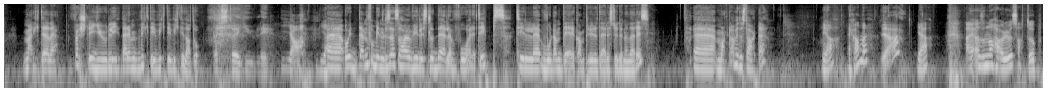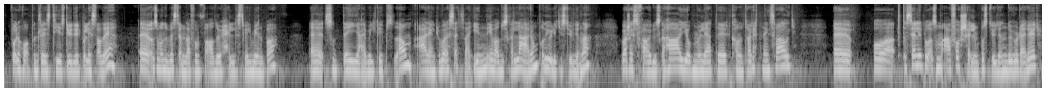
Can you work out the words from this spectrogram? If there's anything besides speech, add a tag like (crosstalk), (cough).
Merk dere det. 1. juli. Det er en viktig, viktig, viktig dato. 1. juli. Ja. Ja. Uh, og i den forbindelse så har vi lyst til å dele våre tips til eh, hvordan dere kan prioritere studiene deres. Uh, Martha, vil du starte? ja, jeg kan det. Ja. Ja. Nei, altså nå har du jo satt opp forhåpentligvis ti studier på lista di, eh, og så må du bestemme deg for hva du helst vil begynne på. Eh, Så det jeg vil tipse deg om, er egentlig bare å sette seg inn i hva du skal lære om på de ulike studiene. Hva slags fag du skal ha, jobbmuligheter, kan du ta retningsvalg? Eh, Og se litt på hva som er forskjellen på studiene du vurderer.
